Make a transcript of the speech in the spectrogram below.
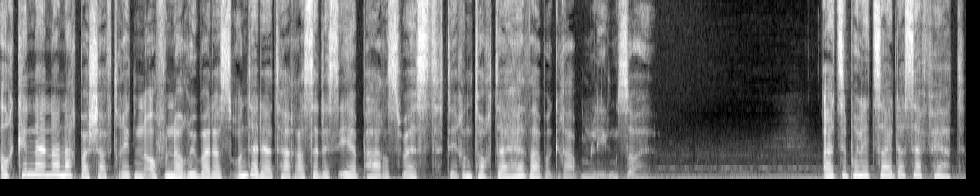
Auch Kinder in der Nachbarschaft reden offen darüber, dass unter der Terrasse des Ehepaares West deren Tochter Heather begraben liegen soll. Als die Polizei das erfährt,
